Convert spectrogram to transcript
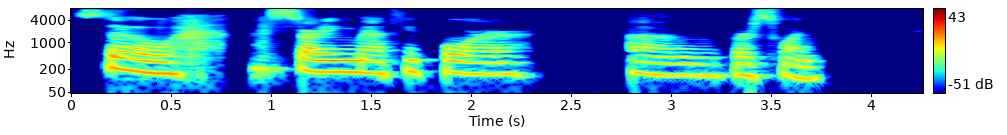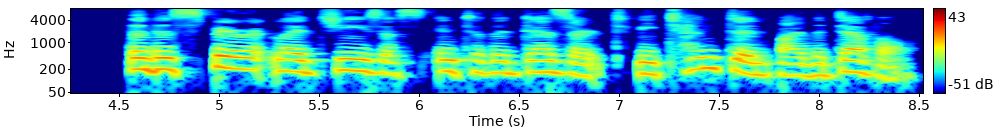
So, starting Matthew 4, um, verse 1. Then the Spirit led Jesus into the desert to be tempted by the devil.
